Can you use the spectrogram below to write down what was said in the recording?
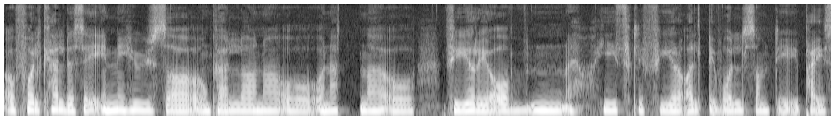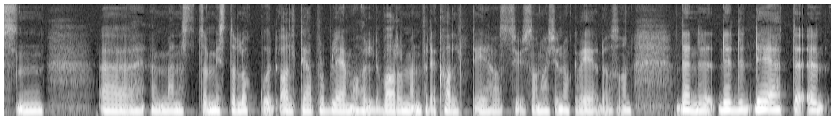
Og folk holder seg inne i husene om kveldene og, og nettene og fyrer i ovnen. Heathcliff fyrer alltid voldsomt i peisen. Uh, mens Mr. Lockwood alltid har problemer med å holde varmen, for det er kaldt i hans hus. Han har ikke noe ved og sånn. Det, det, det, er et,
